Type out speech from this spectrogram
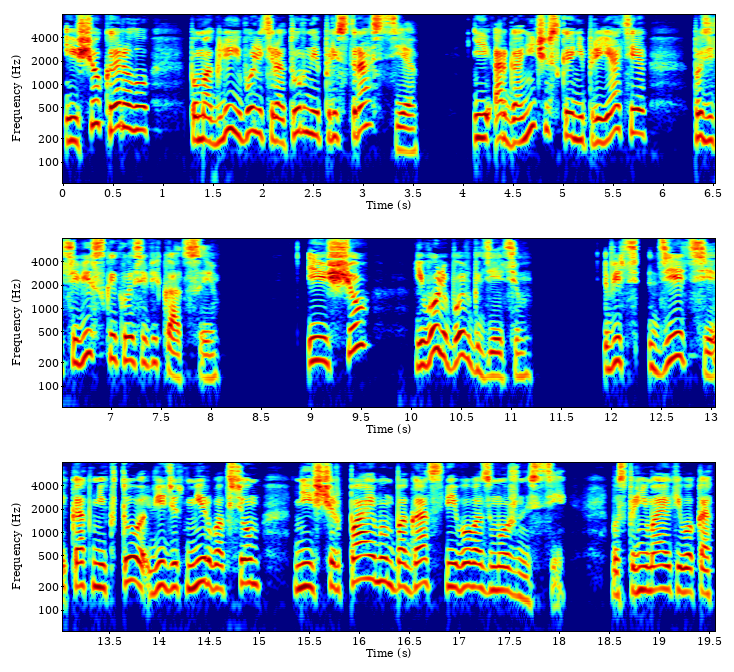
И еще Кэролу помогли его литературные пристрастия и органическое неприятие позитивистской классификации. И еще его любовь к детям. Ведь дети, как никто, видят мир во всем неисчерпаемом богатстве его возможностей, воспринимают его как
